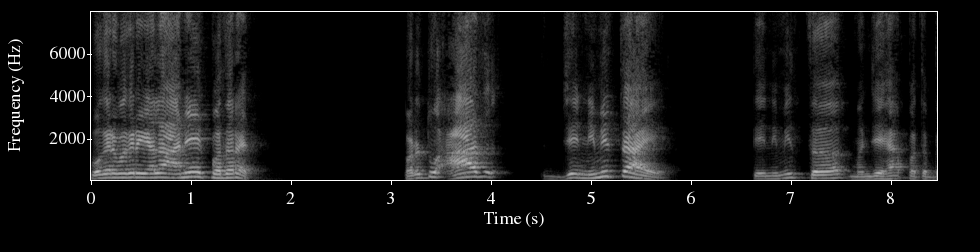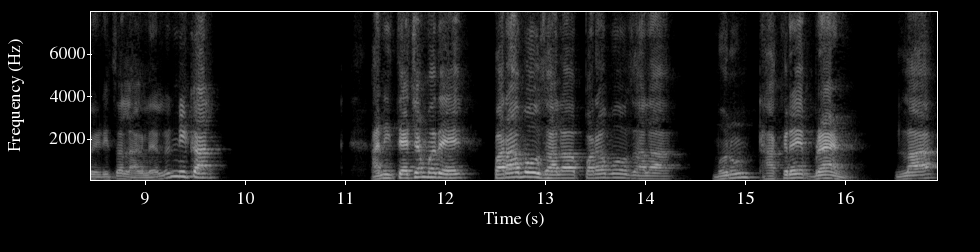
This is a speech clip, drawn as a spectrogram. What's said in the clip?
वगैरे वगैरे याला अनेक पदर आहेत. परंतु आज जे निमित्त आहे ते निमित्त म्हणजे ह्या पतपेढीचा लागलेला निकाल. आणि त्याच्यामध्ये पराभव झाला पराभव झाला म्हणून ठाकरे ब्रँडला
